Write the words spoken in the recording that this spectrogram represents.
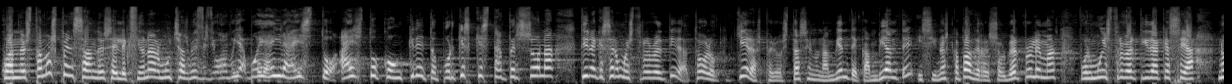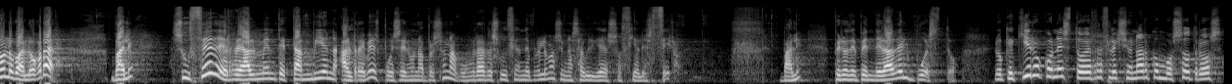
Cuando estamos pensando en seleccionar, muchas veces yo voy a, voy a, ir a esto, a esto concreto, porque es que esta persona tiene que ser muy extrovertida, todo lo que quieras, pero estás en un ambiente cambiante y si no es capaz de resolver problemas, por muy extrovertida que sea, no lo va a lograr. ¿Vale? Sucede realmente también al revés, puede ser una persona con gran resolución de problemas y unas habilidades sociales cero. ¿Vale? Pero dependerá del puesto. Lo que quiero con esto es reflexionar con vosotros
